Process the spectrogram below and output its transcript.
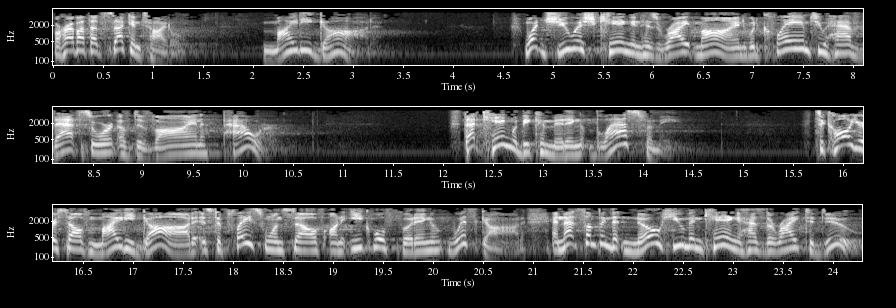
Or how about that second title? Mighty God. What Jewish king in his right mind would claim to have that sort of divine power? That king would be committing blasphemy. To call yourself mighty God is to place oneself on equal footing with God. And that's something that no human king has the right to do.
